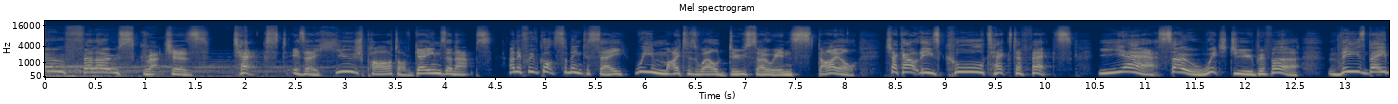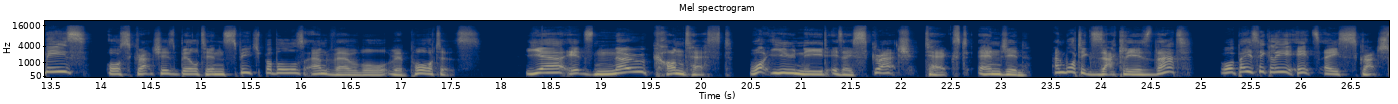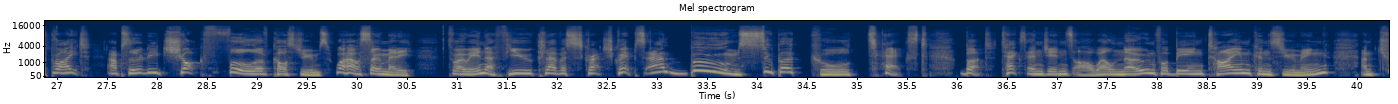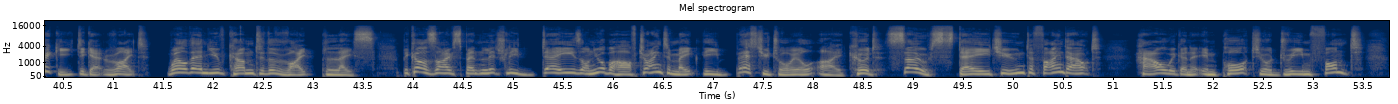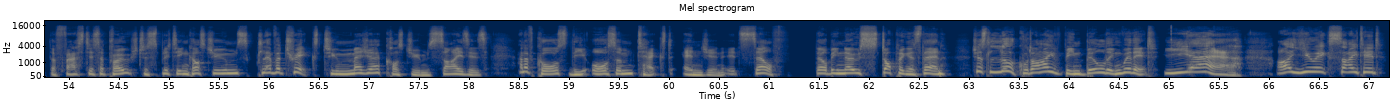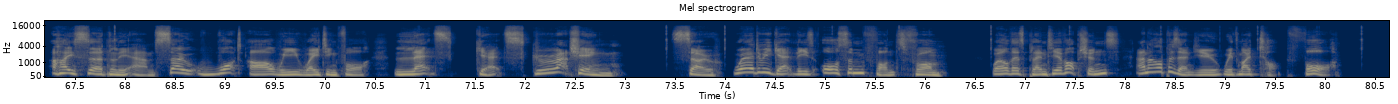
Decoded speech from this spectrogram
Hello, fellow Scratchers! Text is a huge part of games and apps, and if we've got something to say, we might as well do so in style. Check out these cool text effects. Yeah, so which do you prefer? These babies? Or Scratch's built in speech bubbles and variable reporters? Yeah, it's no contest. What you need is a Scratch text engine. And what exactly is that? Well, basically, it's a Scratch sprite, absolutely chock full of costumes. Wow, so many. Throw in a few clever Scratch scripts, and boom, super cool text. But text engines are well known for being time consuming and tricky to get right. Well, then you've come to the right place, because I've spent literally days on your behalf trying to make the best tutorial I could. So stay tuned to find out how we're going to import your dream font, the fastest approach to splitting costumes, clever tricks to measure costume sizes, and of course, the awesome text engine itself. There'll be no stopping us then. Just look what I've been building with it. Yeah! Are you excited? I certainly am. So, what are we waiting for? Let's get scratching! So, where do we get these awesome fonts from? Well, there's plenty of options, and I'll present you with my top four.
